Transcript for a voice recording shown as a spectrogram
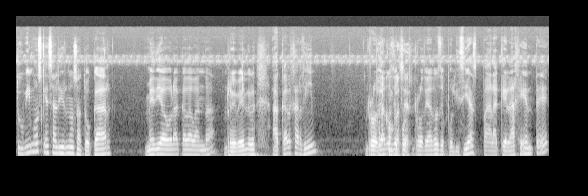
Tuvimos que salirnos a tocar media hora cada banda, rebelde, acá al jardín, rodeados de, rodeados de policías para que la gente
